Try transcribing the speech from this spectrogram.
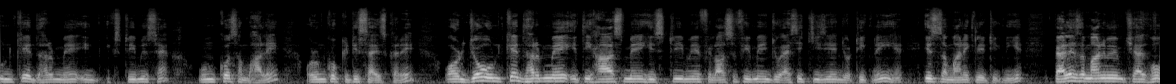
उनके धर्म में एक्सट्रीमिस्ट हैं उनको संभालें और उनको क्रिटिसाइज करें। और जो उनके धर्म में इतिहास में हिस्ट्री में फिलोसफी में जो ऐसी चीज़ें हैं जो ठीक नहीं है इस जमाने के लिए ठीक नहीं है। पहले जमाने में शायद हो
